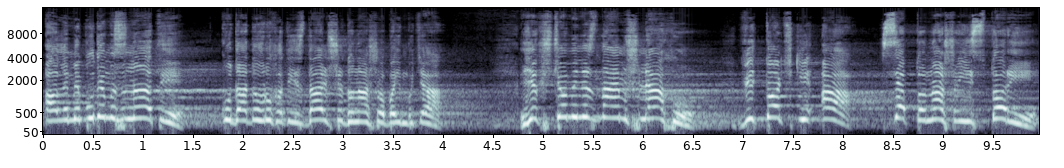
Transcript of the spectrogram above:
Але ми будемо знати, куди дорухатись далі до нашого майбуття. Якщо ми не знаємо шляху від точки А, себто нашої історії,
